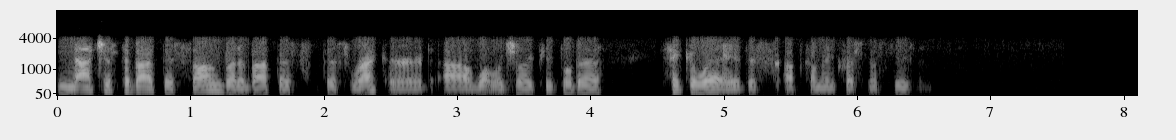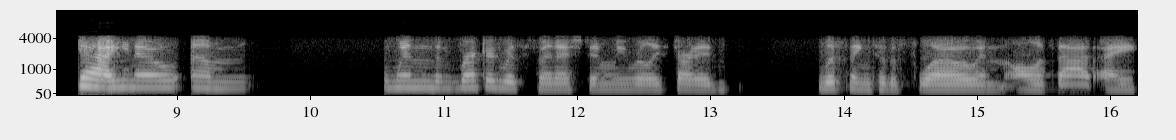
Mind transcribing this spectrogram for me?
not just about this song, but about this this record. Uh, what would you like people to take away this upcoming Christmas season? Yeah, you know, um, when the record was finished and we really started listening to the flow and all of that, I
